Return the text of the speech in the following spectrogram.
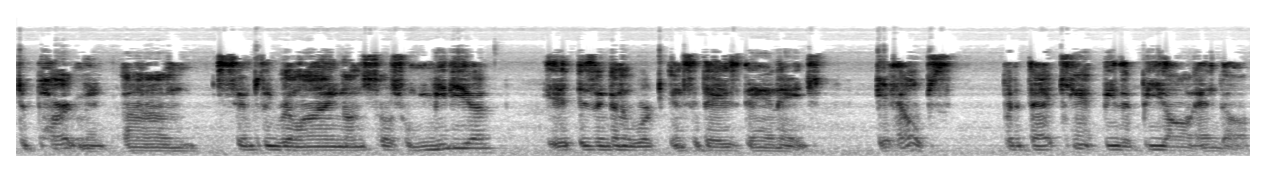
department. Um, simply relying on social media it isn't going to work in today's day and age. It helps, but that can't be the be all end all.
